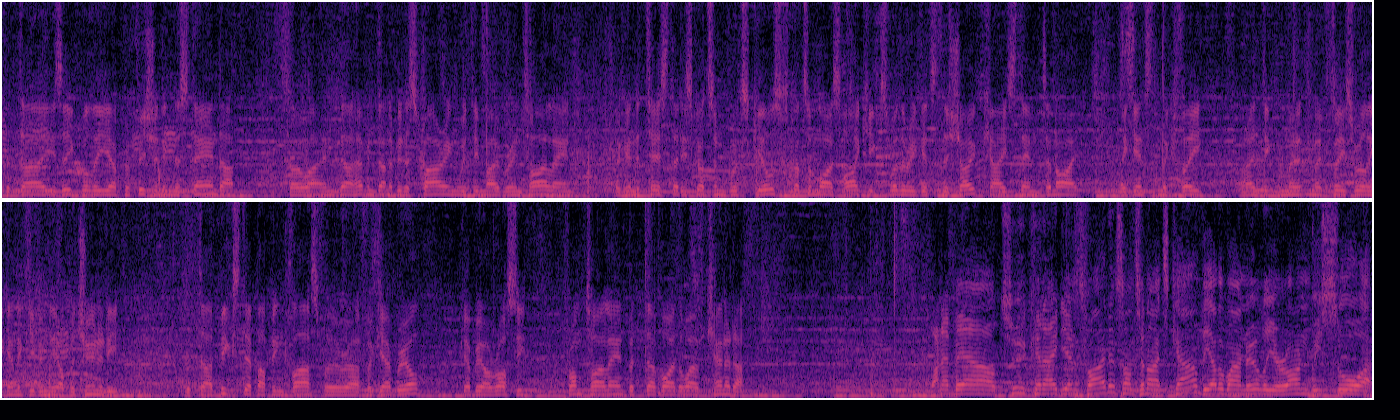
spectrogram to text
but uh, he's equally uh, proficient in the stand-up. So, uh, and uh, having done a bit of sparring with him over in Thailand, I can attest that he's got some good skills. He's got some nice high kicks. Whether he gets to showcase them tonight against Macfie, I don't think M Macfie's really going to give him the opportunity. But uh, big step up in class for uh, for Gabriel. Gabriel Rossi from Thailand, but uh, by the way of Canada. One of our two Canadian fighters on tonight's card. The other one earlier on, we saw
